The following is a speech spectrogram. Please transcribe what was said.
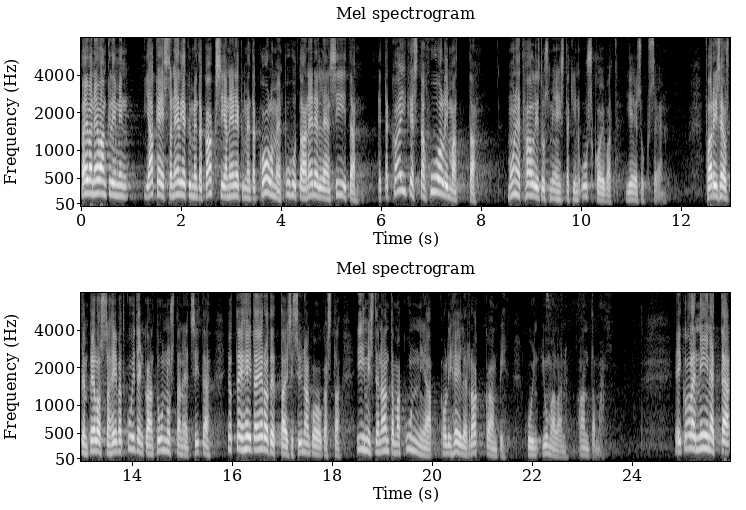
Päivän evankeliumin jakeissa 42 ja 43 puhutaan edelleen siitä, että kaikesta huolimatta monet hallitusmiehistäkin uskoivat Jeesukseen. Fariseusten pelossa he eivät kuitenkaan tunnustaneet sitä, jottei heitä erotettaisi synagogasta. Ihmisten antama kunnia oli heille rakkaampi kuin Jumalan antama. Eikö ole niin, että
